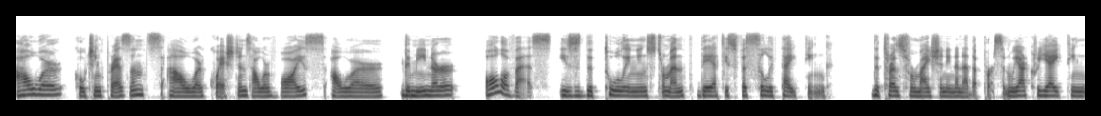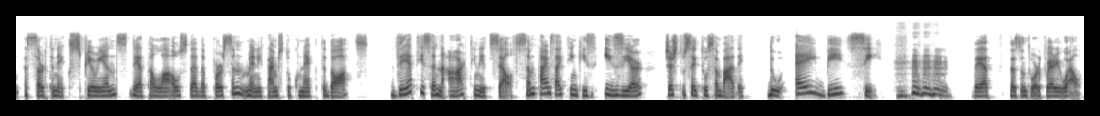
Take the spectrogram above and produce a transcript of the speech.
our coaching presence, our questions, our voice, our demeanor all of us is the tool and instrument that is facilitating the transformation in another person. We are creating a certain experience that allows that the person many times to connect the dots. That is an art in itself. Sometimes I think it's easier just to say to somebody, do A, B, C. that doesn't work very well.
